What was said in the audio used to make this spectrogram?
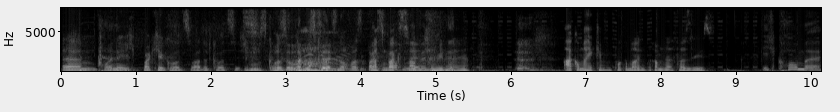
Ähm, Freunde, ich back hier kurz. Wartet kurz. Ich muss kurz, So, was muss du kurz noch was Was backen. backst du denn schon wieder, ey? Ah, guck mal, hier kommt ein Pokémon ram, das war süß. Ich komme.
